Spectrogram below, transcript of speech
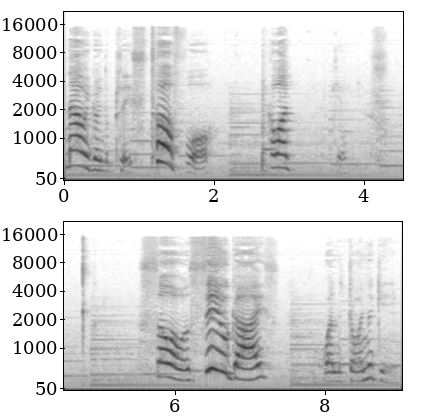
Now we're going to play Star 4. Come on. Okay. So I will see you guys when I join the game.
